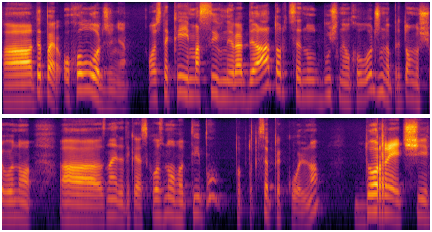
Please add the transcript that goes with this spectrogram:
А, тепер охолодження. Ось такий масивний радіатор, це ноутбучне охолодження, при тому, що воно, а, знаєте, таке сквозного типу. Тобто це прикольно. До речі,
